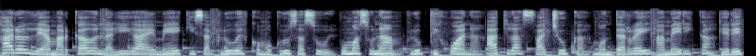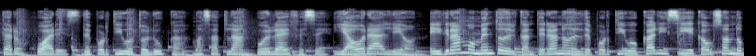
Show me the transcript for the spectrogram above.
Harold le ha marcado en la Liga MX a clubes como Cruz Azul, Pumas UNAM, Club Tijuana, Atlas, Pachuca, Monterrey, América, Querétaro, Juárez, Deportivo Toluca, Mazatlán, Puebla FC y ahora a León. El gran momento del canterano del Deportivo Cali sigue causando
